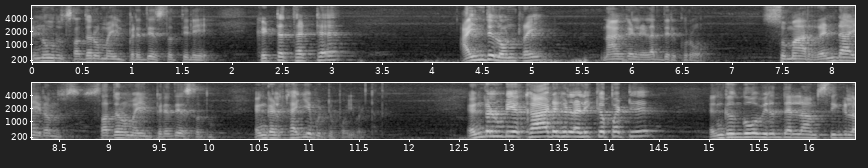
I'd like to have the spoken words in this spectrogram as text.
எண்ணூறு சதுர மைல் பிரதேசத்திலே கிட்டத்தட்ட ஐந்தில் ஒன்றை நாங்கள் இழந்திருக்கிறோம். சுமார் ரெண்டாயிரம் சதுர மைல் பிரதேசத்தும் எங்கள் கையை விட்டு போய்விட்டது. எங்களுடைய காடுகள் அழிக்கப்பட்டு எங்கெங்கோ இருந்தெல்லாம் சிங்கள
